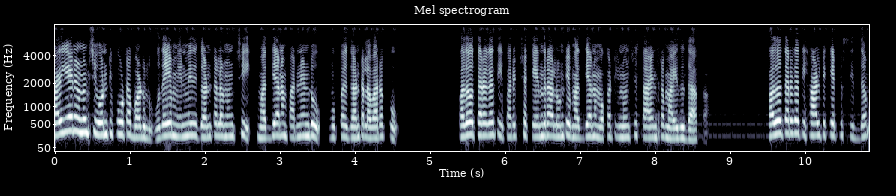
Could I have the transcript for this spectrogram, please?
పదిహేను నుంచి ఒంటిపూట బడులు. ఉదయం ఎనిమిది గంటల నుంచి మధ్యాహ్నం పన్నెండు ముప్పై గంటల వరకు పదో తరగతి పరీక్ష కేంద్రాలుంటే మధ్యాహ్నం ఒకటి నుంచి సాయంత్రం ఐదు దాకా. పదో తరగతి హాల్ టికెట్లు సిద్ధం.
